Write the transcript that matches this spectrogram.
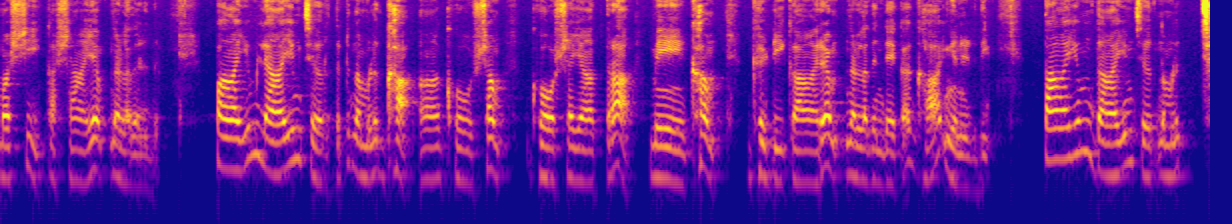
മഷി കഷായം എന്നുള്ളത് എഴുത്. പായും ലായും ചേർത്തിട്ട് നമ്മൾ ഘ ആഘോഷം ഘോഷയാത്ര മേഘം ഘടികാരം എന്നുള്ളതിന്റെയൊക്കെ ഘ ഇങ്ങനെ എഴുതി. തായും ദായും ചേർത്ത് നമ്മൾ ഛ.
